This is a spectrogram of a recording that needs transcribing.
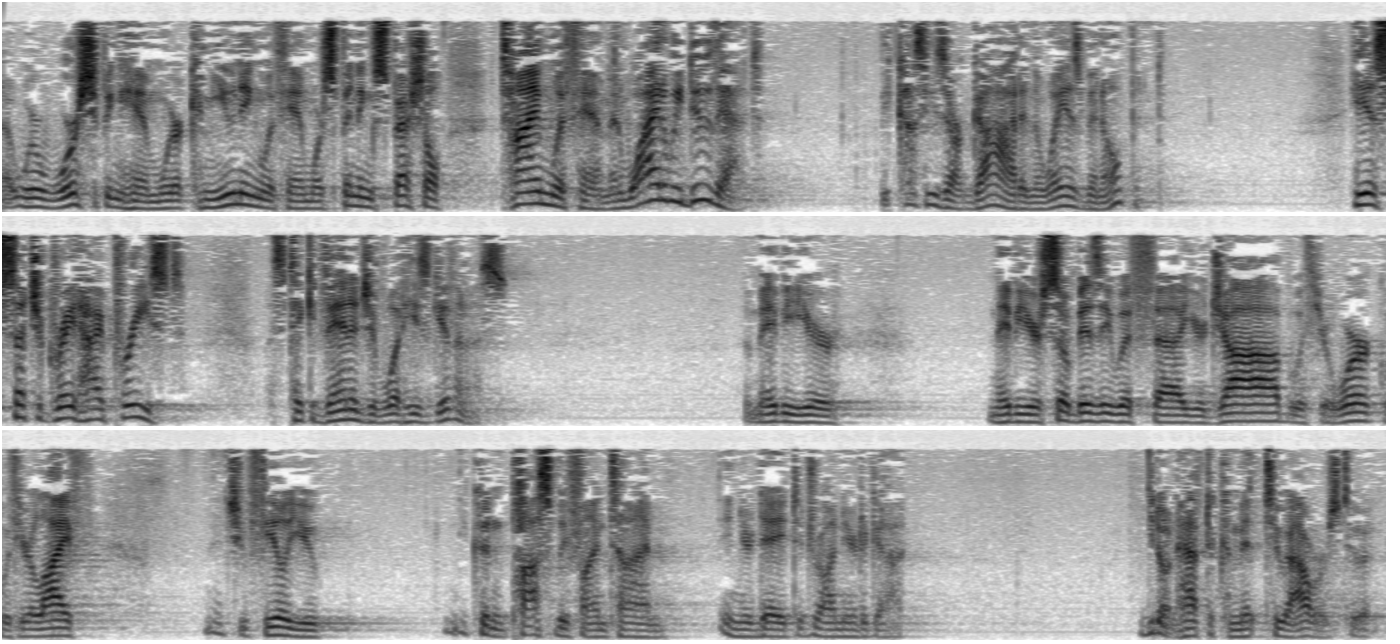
Uh, we're worshiping Him. We're communing with Him. We're spending special time with Him. And why do we do that? Because He's our God, and the way has been opened. He is such a great High Priest. Let's take advantage of what He's given us. But maybe you're maybe you're so busy with uh, your job, with your work, with your life that you feel you you couldn't possibly find time in your day to draw near to God. You don't have to commit two hours to it,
